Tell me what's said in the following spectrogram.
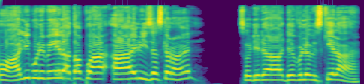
Wah, Ali boleh main lah tanpa uh, Iris lah sekarang eh. So dia dah develop skill lah.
